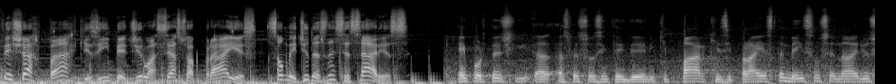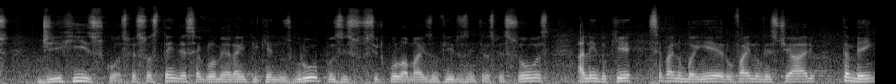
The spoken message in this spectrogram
Fechar parques e impedir o acesso a praias são medidas necessárias. É importante que as pessoas entenderem que parques e praias também são cenários de risco. As pessoas tendem a se aglomerar em pequenos grupos, isso circula mais o vírus entre as pessoas. Além do que, você vai no banheiro, vai no vestiário, também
